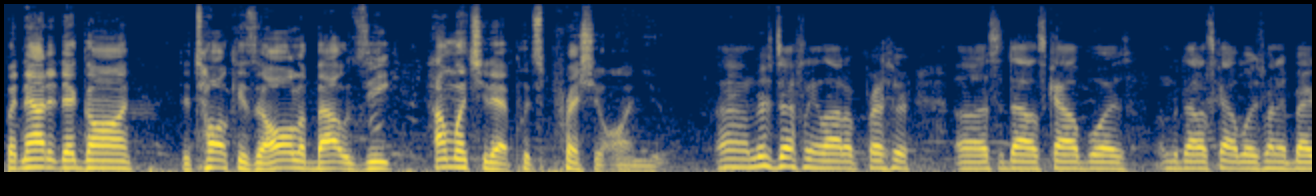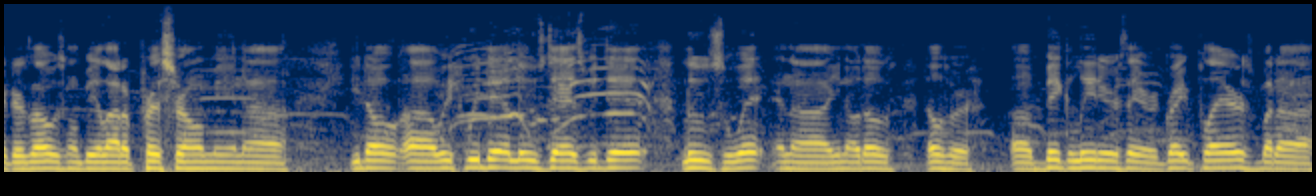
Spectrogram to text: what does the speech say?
but now that they're gone, the talk is all about Zeke. How much of that puts pressure on you? Um, there's definitely a lot of pressure. Uh, it's the Dallas Cowboys. I'm the Dallas Cowboys running back. There's always going to be a lot of pressure on me, and uh, you know, uh, we we did lose Dez, we did lose Wit, and uh, you know those those were uh, big leaders. They were great players, but uh,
